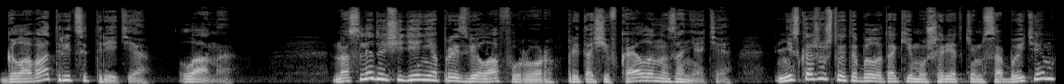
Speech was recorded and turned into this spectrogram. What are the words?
Глава 33. Лана. На следующий день я произвела фурор, притащив Кайла на занятия. Не скажу, что это было таким уж редким событием,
